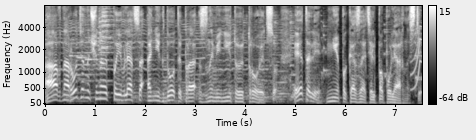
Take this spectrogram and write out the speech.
А в народе начинают появляться анекдоты про знаменитую троицу. Это ли не показатель популярности?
